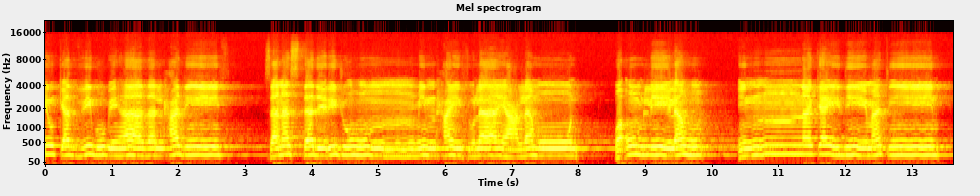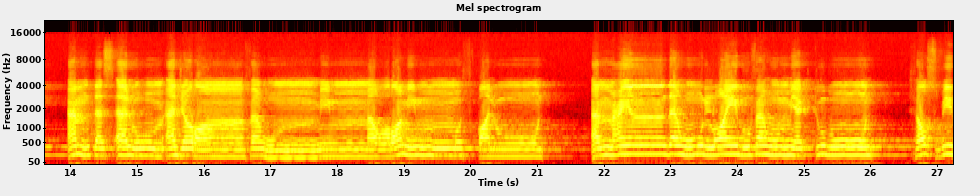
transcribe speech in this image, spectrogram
يكذب بهذا الحديث. سنستدرجهم من حيث لا يعلمون. وأملي لهم إن كيدي متين. أم تسألهم أجرا فهم من مغرم مثقلون. أم عندهم الغيب فهم يكتبون. فاصبر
